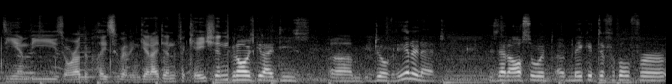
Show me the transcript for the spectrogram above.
DMVs or other places where they can get identification. You can always get IDs um, you do over the internet. Does that also would, uh, make it difficult for,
